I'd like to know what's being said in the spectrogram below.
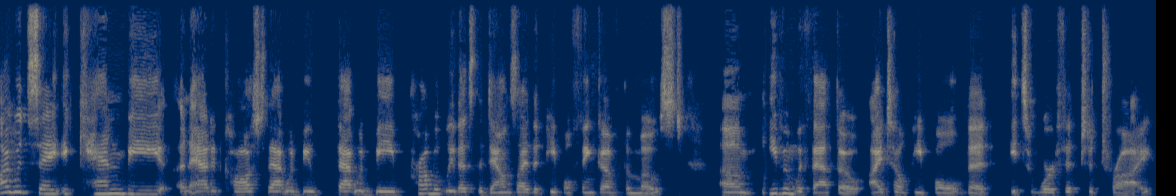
I would say it can be an added cost. That would be that would be probably that's the downside that people think of the most. Um, even with that, though, I tell people that it's worth it to try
